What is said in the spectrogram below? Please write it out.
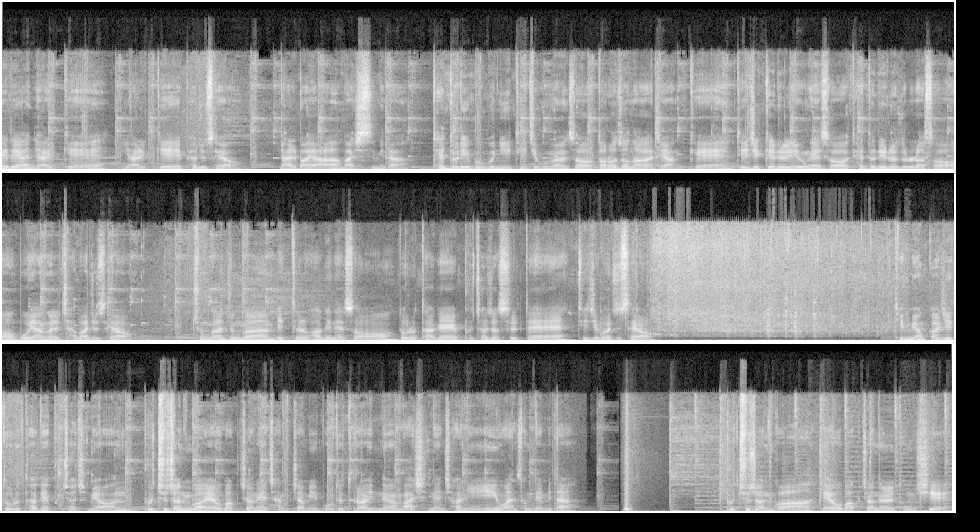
최대한 얇게 얇게 펴주세요. 얇아야 맛있습니다. 테두리 부분이 뒤집으면서 떨어져 나가지 않게 뒤집개를 이용해서 테두리를 눌러서 모양을 잡아주세요. 중간중간 밑을 확인해서 노릇하게 붙여졌을 때 뒤집어주세요. 뒷면까지 노릇하게 붙여주면 부추전과 애호박전의 장점이 모두 들어있는 맛있는 전이 완성됩니다. 부추전과 애호박전을 동시에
